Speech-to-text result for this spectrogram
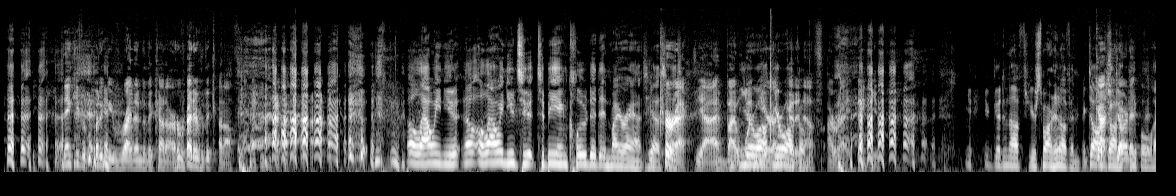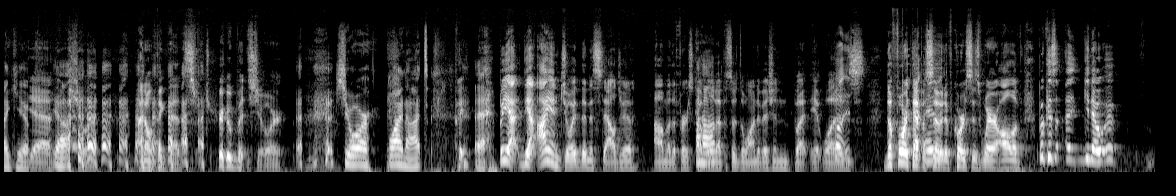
Thank you for putting me right under the cut or right over the cutoff line. allowing you allowing you to to be included in my rant. Yes, Correct. Yeah, by one wel- year, I'm good welcome. enough. All right, thank you. You're good enough. You're smart enough, and Gosh doggone darn it, it. people like you. Yeah, yeah, sure. I don't think that's true, but sure. sure. Why not? But, Eh. but yeah, yeah, I enjoyed the nostalgia um, of the first couple Uh-huh. of episodes of WandaVision, but it was it's- the fourth episode, of course, is where all of because uh, you know uh,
